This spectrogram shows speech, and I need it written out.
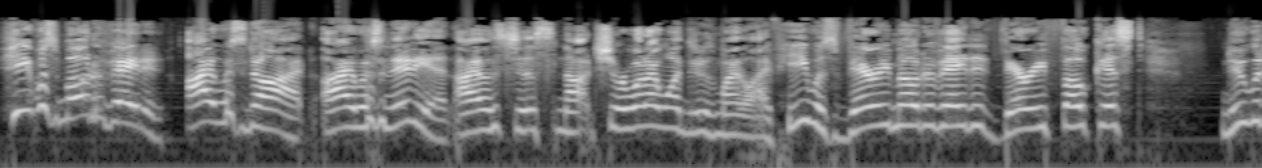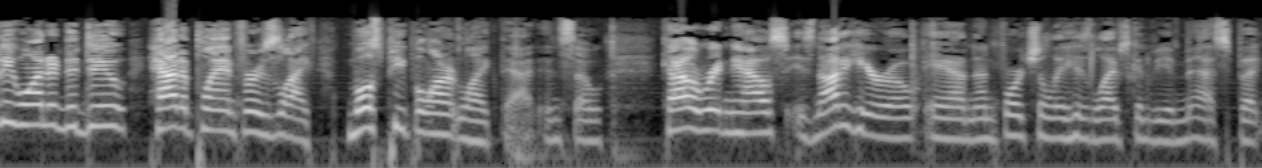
He was motivated. I was not. I was an idiot. I was just not sure what I wanted to do with my life. He was very motivated, very focused knew what he wanted to do, had a plan for his life. Most people aren't like that. And so Kyle Rittenhouse is not a hero, and unfortunately, his life's going to be a mess. But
